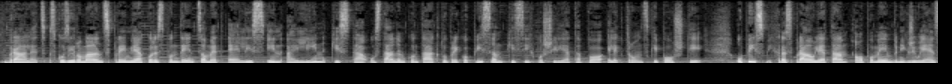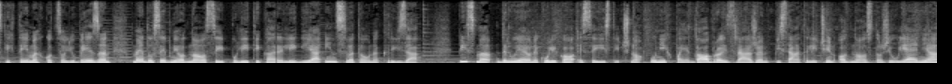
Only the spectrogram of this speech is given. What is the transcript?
Bralec skozi roman spremlja korespondenco med Alice in Eileen, ki sta v stalnem kontaktu preko pisem, ki si jih pošiljata po elektronski pošti. V pismih razpravljata o pomembnih življenjskih temah, kot so ljubezen, medosebni odnosi, politika, religija in svetovna kriza. Pisma delujejo nekoliko esejistično, v njih pa je dobro izražen pisateljičin odnos do življenja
